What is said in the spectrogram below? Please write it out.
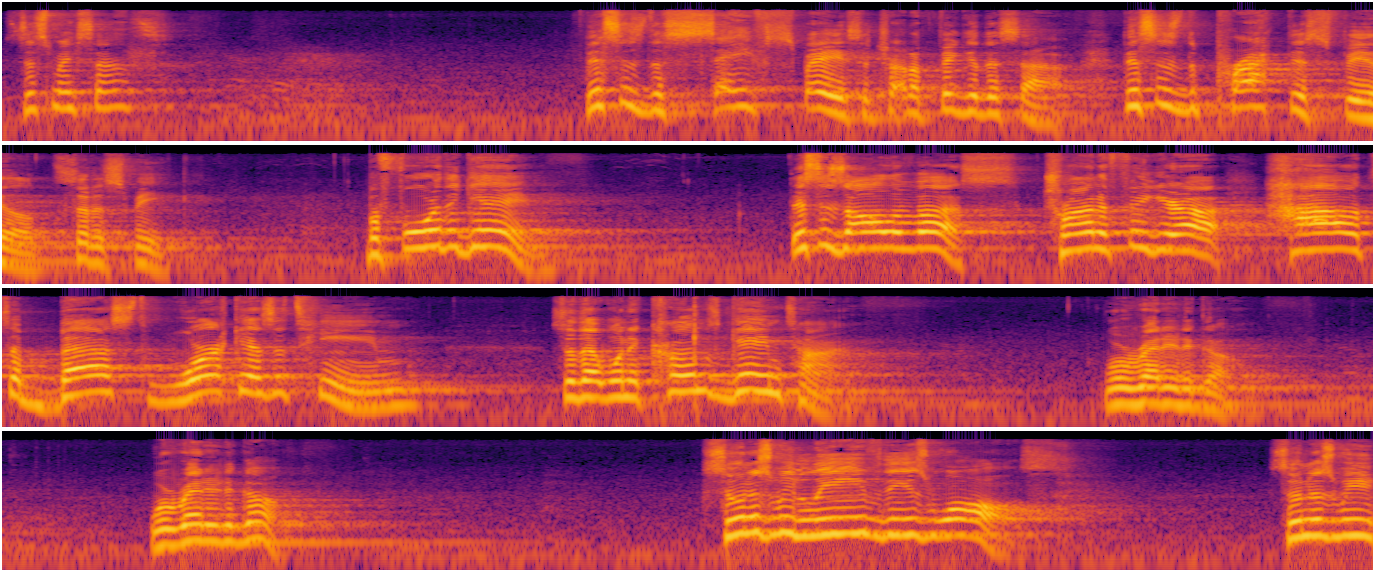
Does this make sense? This is the safe space to try to figure this out. This is the practice field, so to speak. Before the game, this is all of us trying to figure out how to best work as a team so that when it comes game time, we're ready to go. We're ready to go. Soon as we leave these walls, soon as we,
